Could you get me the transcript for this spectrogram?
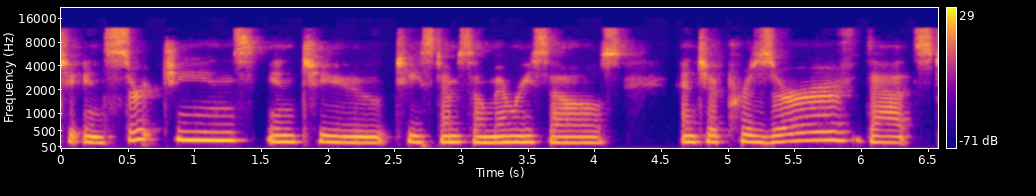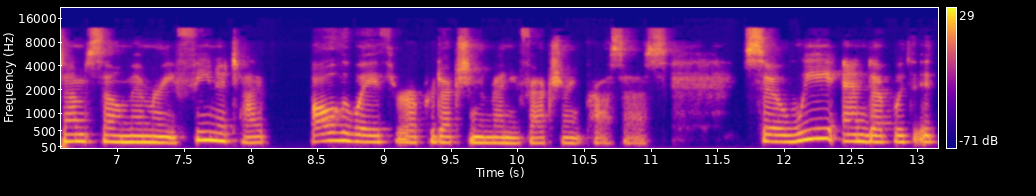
to insert genes into T stem cell memory cells and to preserve that stem cell memory phenotype all the way through our production and manufacturing process. So we end up with it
